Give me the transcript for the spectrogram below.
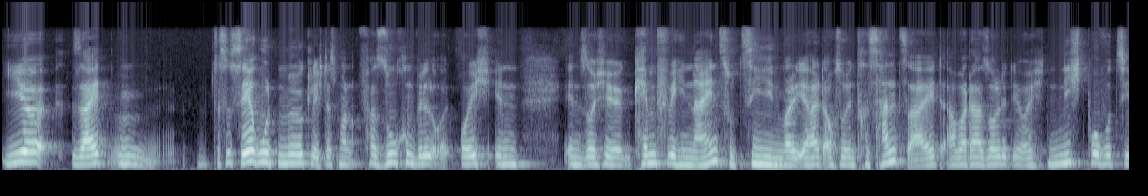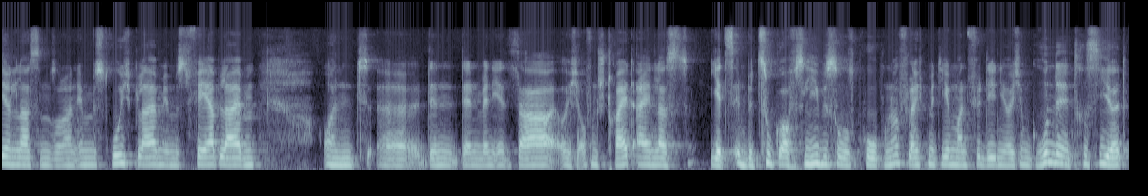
Ihr seid, das ist sehr gut möglich, dass man versuchen will, euch in in solche Kämpfe hineinzuziehen, weil ihr halt auch so interessant seid. Aber da solltet ihr euch nicht provozieren lassen, sondern ihr müsst ruhig bleiben, ihr müsst fair bleiben. Und äh, denn, denn wenn ihr da euch auf einen Streit einlasst, jetzt in Bezug aufs Liebeshoroskop, ne, vielleicht mit jemandem, für den ihr euch im Grunde interessiert,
